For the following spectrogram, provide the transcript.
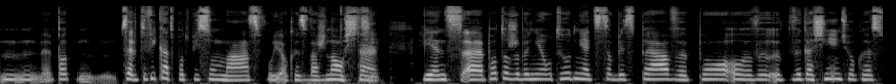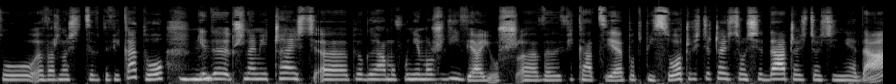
mm, certyfikat podpisu ma swój okres ważności, tak. więc po to, żeby nie utrudniać sobie sprawy po wygaśnięciu okresu ważności certyfikatu, mhm. kiedy przynajmniej część programów uniemożliwia już weryfikację podpisu, oczywiście częścią się da, częścią się nie da,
